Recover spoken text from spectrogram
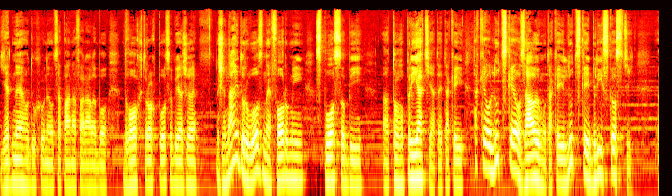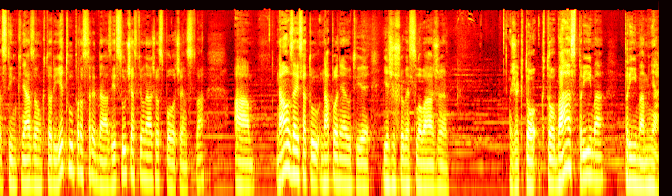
jedného duchovného otca pána Fara alebo dvoch, troch pôsobia, že, že nájdu rôzne formy, spôsoby e, toho prijatia, tej takej, takého ľudského záujmu, takej ľudskej blízkosti s tým kňazom, ktorý je tu uprostred nás, je súčasťou nášho spoločenstva. A naozaj sa tu naplňajú tie Ježišové slova, že, že kto, kto vás príjma, príjma mňa.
